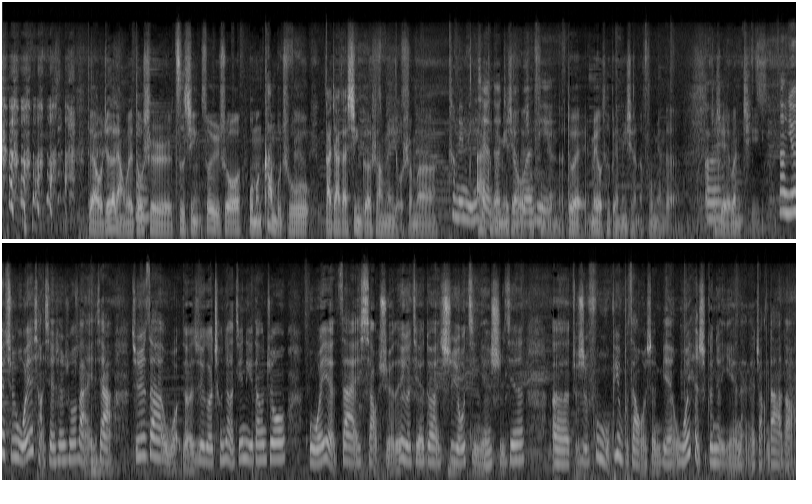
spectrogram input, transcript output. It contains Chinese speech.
对啊，我觉得两位都是自信，所以说我们看不出大家在性格上面有什么特别明显的这别明显的种问题一种负面。的，对，没有特别明显的负面的这些问题。那因为其实我也想现身说法一下，其实，在我的这个成长经历当中，我也在小学的一个阶段是有几年时间，呃，就是父母并不在我身边，我也是跟着爷爷奶奶长大的。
